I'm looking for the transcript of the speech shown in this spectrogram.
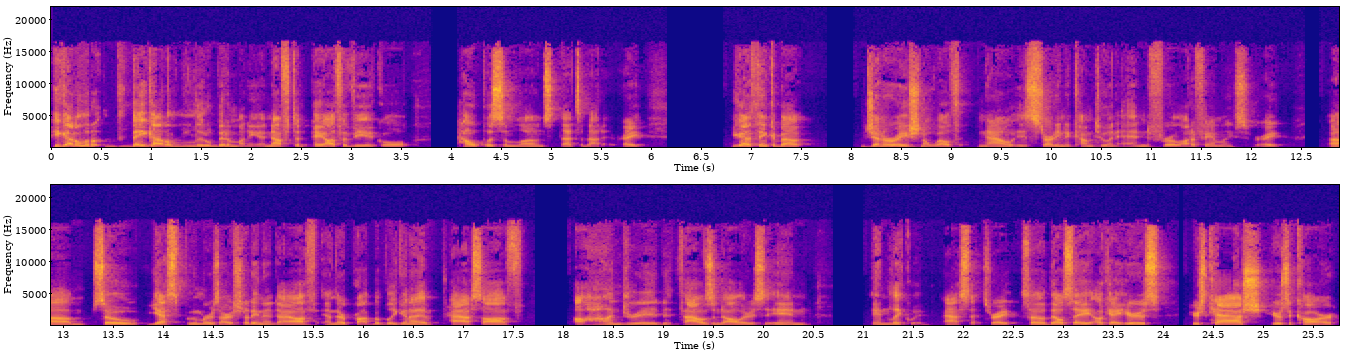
He got a little. They got a little bit of money, enough to pay off a vehicle, help with some loans. That's about it, right? You got to think about generational wealth now is starting to come to an end for a lot of families, right? Um, so yes, boomers are starting to die off, and they're probably going to pass off a hundred thousand dollars in in liquid assets, right? So they'll say, okay, here's here's cash, here's a car,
